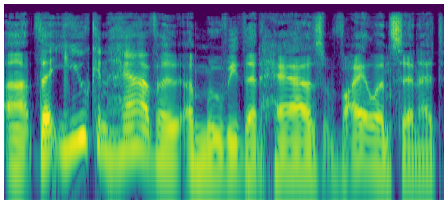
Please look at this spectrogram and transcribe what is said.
uh, that you can have a, a movie that has violence in it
